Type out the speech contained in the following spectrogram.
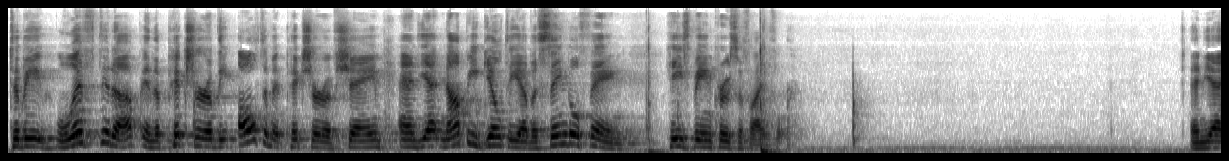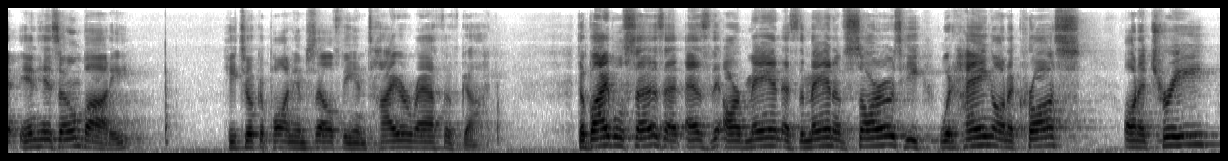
to be lifted up in the picture of the ultimate picture of shame and yet not be guilty of a single thing he's being crucified for. And yet, in his own body, he took upon himself the entire wrath of God. The Bible says that as the, our man, as the man of sorrows, he would hang on a cross, on a tree,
